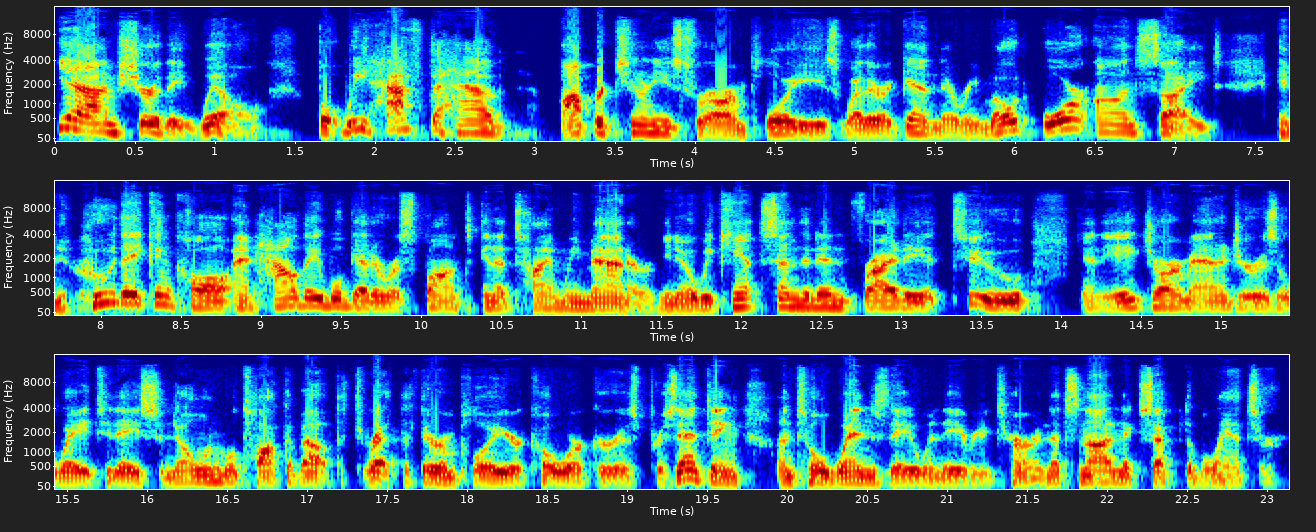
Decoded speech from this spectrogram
Yeah, I'm sure they will, but we have to have opportunities for our employees, whether again they're remote or on site, and who they can call and how they will get a response in a timely manner. You know, we can't send it in Friday at two and the HR manager is away today, so no one will talk about the threat that their employee or coworker is presenting until Wednesday when they return. That's not an acceptable answer.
